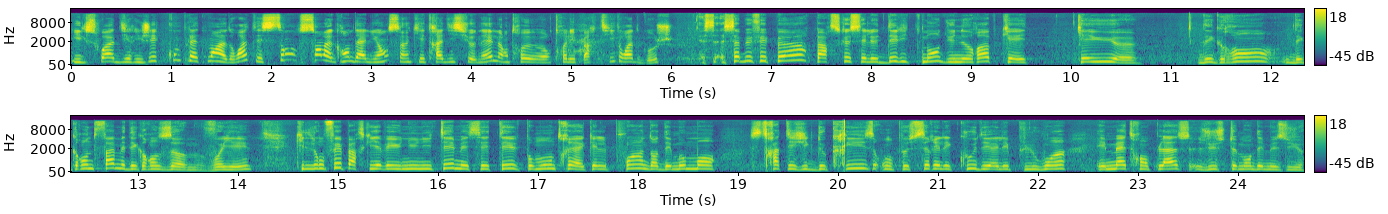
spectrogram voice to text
il soit dirigé complètement à droite et sans, sans la grande d'alliance hein, qui est traditionnelle entre, entre les partis droite-gauche ça, me fait peur parce que c'est le délitement d'une Europe qui a, qui a eu euh, des, grands, des grandes femmes et des grands hommes, vous voyez, qui l'ont fait parce qu'il y avait une unité, mais c'était pour montrer à quel point, dans des moments stratégiques de crise, on peut serrer les coudes et aller plus loin et mettre en place justement des mesures.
